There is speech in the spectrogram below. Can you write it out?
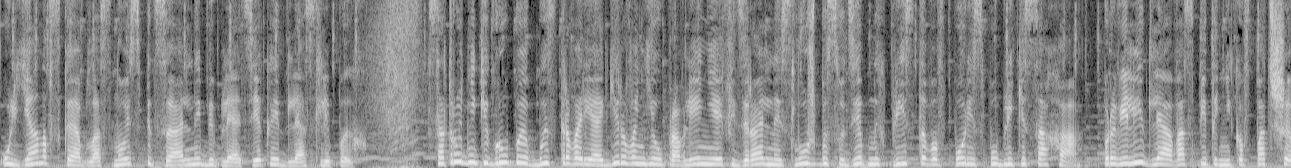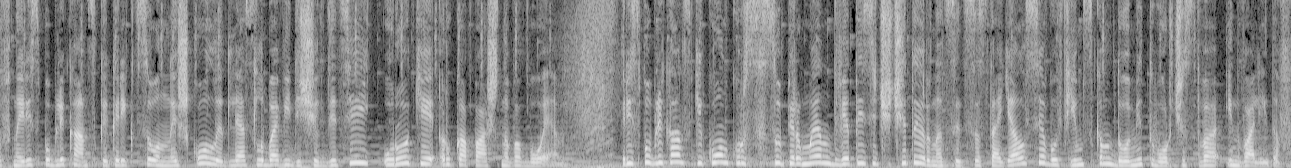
Ульяновской областной специальной библиотекой для слепых. Сотрудники группы быстрого реагирования Управления Федеральной службы судебных приставов по Республике Саха провели для воспитанников подшефной республиканской коррекционной школы для слабовидящих детей уроки рукопашного боя. Республиканский конкурс «Супермен-2014» состоялся в Уфимском доме творчества инвалидов.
